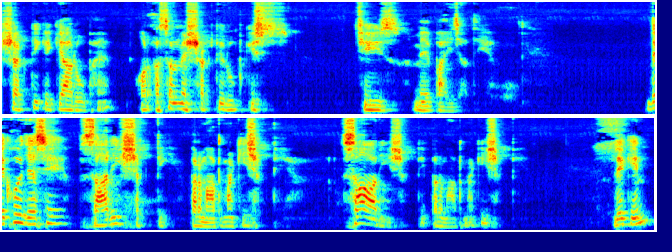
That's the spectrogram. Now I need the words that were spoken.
शक्ति के क्या रूप हैं और असल में शक्ति रूप किस चीज़ में पाई जाती है? देखो, जैसे सारी शक्ति परमात्मा की शक्ति है। सारी शक्ति परमात्मा की शक्ति लेकिन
